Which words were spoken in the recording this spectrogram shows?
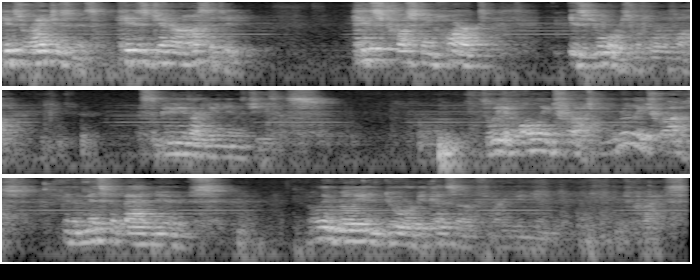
His righteousness, his generosity, his trusting heart is yours before the Father. It's the beauty of our union with Jesus. So we can only trust, really trust, in the midst of bad news only really endure because of our union with Christ.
